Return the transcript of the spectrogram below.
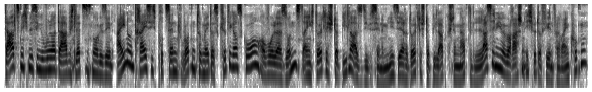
Da hat's mich ein bisschen gewundert, da habe ich letztens nur gesehen, 31% Rotten Tomatoes Kritiker-Score, obwohl er sonst eigentlich deutlich stabiler, also die ist ja eine Miniserie, deutlich stabiler abgestimmt hat. Lass ich mich mal überraschen, ich würde auf jeden Fall reingucken.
